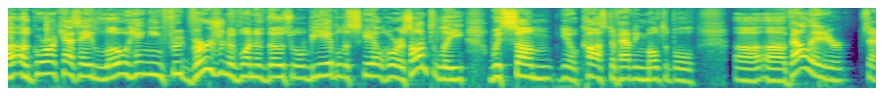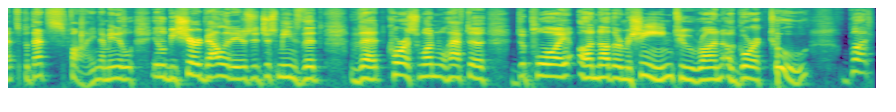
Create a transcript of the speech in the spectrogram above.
Uh, Agoric has a low-hanging fruit version of one of those. We'll be able to scale horizontally with some, you know, cost of having multiple uh, uh, validator sets, but that's fine. I mean, it'll it'll be shared validators. It just means that that Chorus One will have to deploy another machine to run Agoric Two, but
